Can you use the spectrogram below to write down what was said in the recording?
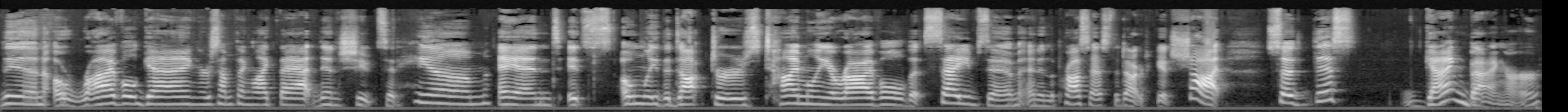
then a rival gang or something like that then shoots at him. And it's only the doctor's timely arrival that saves him. And in the process the doctor gets shot. So this gangbanger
